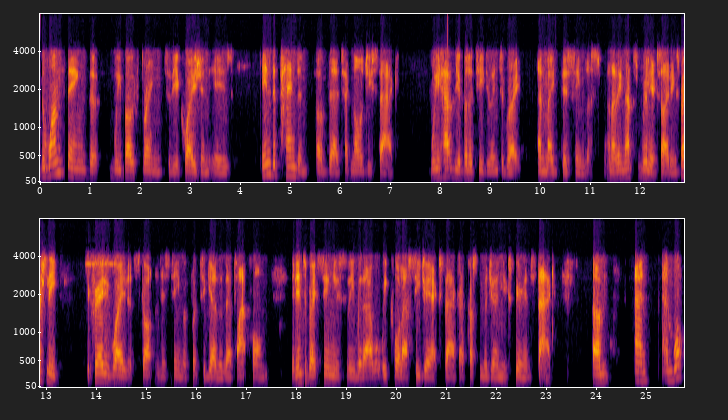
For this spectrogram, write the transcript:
the one thing that we both bring to the equation is independent of their technology stack, we have the ability to integrate and make this seamless. And I think that's really exciting, especially the creative way that Scott and his team have put together their platform. It integrates seamlessly with our what we call our CJX stack, our customer journey experience stack. Um, and and what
